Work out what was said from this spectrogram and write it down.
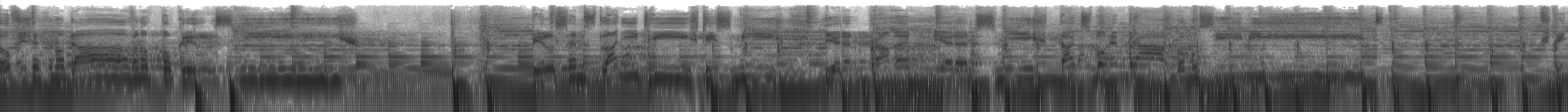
To všechno dávno pokryl sníh. Pil jsem z dlaní tvých, ty z mých, jeden pramen, jeden smích, tak s Bohem brácho musí mít. Vždyť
